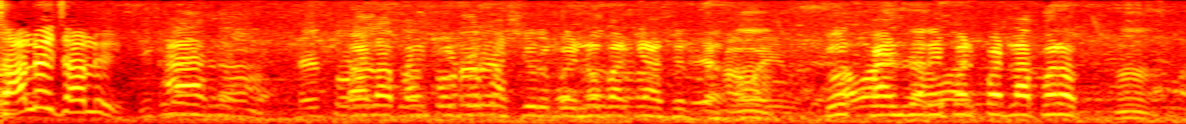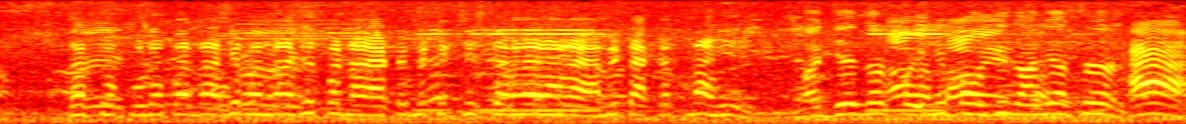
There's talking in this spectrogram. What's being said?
चालू आहे चालू आहे. पडतो पाचशे रुपये नो पार्किंग असेल तर. तोच फाईन जर रिपोर्ट पडला परत. तर तो पुढे पंधराशे पंधराशे पडणार ऑटोमॅटिक सिस्टम नाही. आम्ही टाकत नाही. म्हणजे जर पहिली पावती झाली असेल हा.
